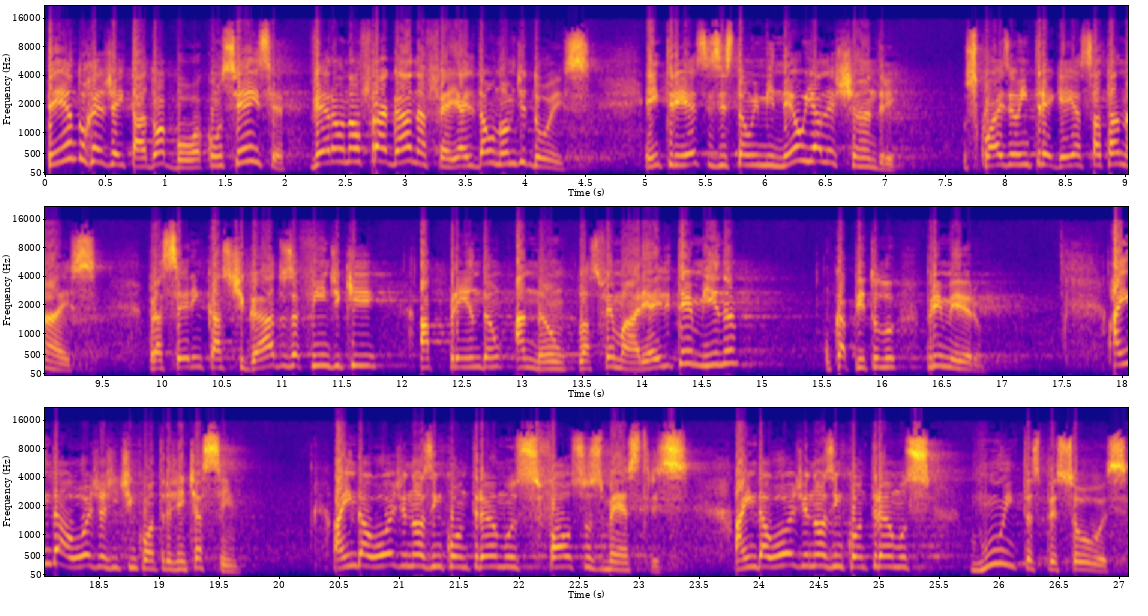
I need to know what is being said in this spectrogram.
tendo rejeitado a boa consciência, vieram naufragar na fé, e aí ele dá o nome de dois. Entre esses estão Emineu e Alexandre. os quais eu entreguei a Satanás, para serem castigados a fim de que aprendam a não blasfemar. E aí ele termina o capítulo 1. Ainda hoje a gente encontra gente assim. Ainda hoje nós encontramos falsos mestres. Ainda hoje nós encontramos muitas pessoas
